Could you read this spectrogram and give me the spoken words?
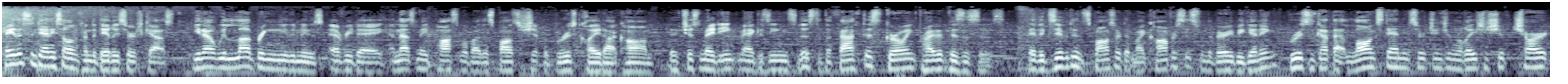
Hey, this is Danny Sullivan from the Daily Searchcast. You know, we love bringing you the news every day, and that's made possible by the sponsorship of BruceClay.com. They've just made Inc. magazine's list of the fastest growing private businesses. They've exhibited and sponsored at my conferences from the very beginning. Bruce has got that long standing search engine relationship chart,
